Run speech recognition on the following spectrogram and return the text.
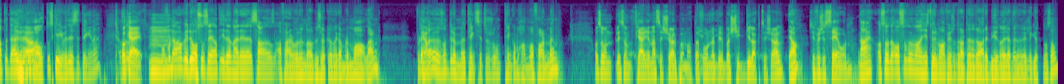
at det er hun Ja. har valgt å skrive disse tingene. Altså, OK. Mm. Og for da vil du også se at i den der affæren hvor hun da besøker denne gamle maleren For dette Ja. er jo en sånn drømme-tenksituasjon. Tenk om han var faren min. Og så hun liksom fjerner seg sjøl, på en måte. For hun har bare skyggelagt seg sjøl. Ja. Så vi får ikke se henne. Nei. Og så det også denne historien med han fyren som drar til den rare byen og redder den lille gutten og sånn.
